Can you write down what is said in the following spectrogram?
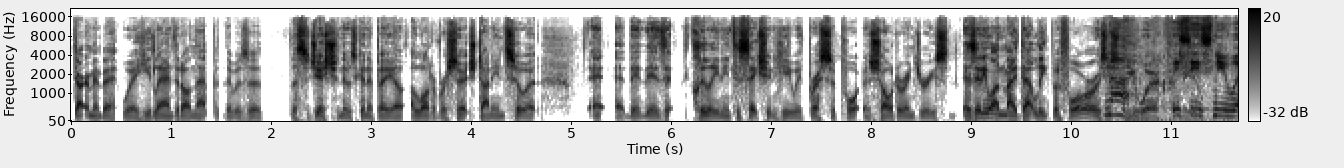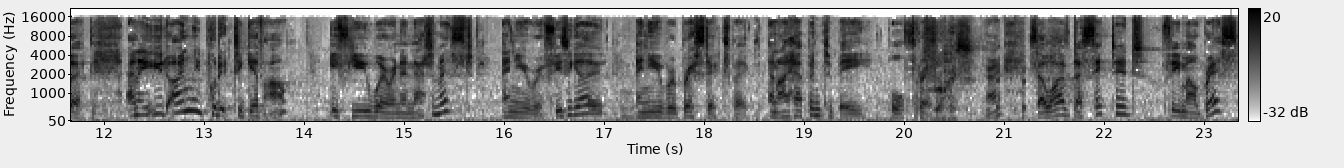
don't remember where he landed on that, but there was a the suggestion there was going to be a, a lot of research done into it. Uh, there, there's clearly an intersection here with breast support and shoulder injuries. Has anyone made that link before, or is this new work? This you? is new work. And it- you'd only put it together if you were an anatomist and you were a physio mm. and you were a breast expert. And I happen to be all three. Right. right? So I've dissected female breasts,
